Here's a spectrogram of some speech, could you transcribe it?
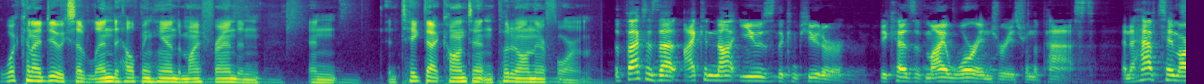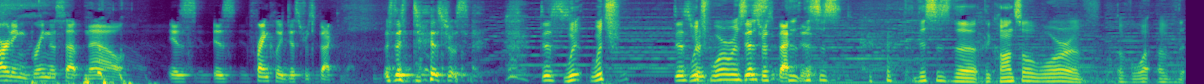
what can I do except lend a helping hand to my friend and and and take that content and put it on there for him? The fact is that I cannot use the computer because of my war injuries from the past, and to have Tim Harding bring this up now is is frankly disrespectful. This is disres- dis- Which which, disres- which war was this? This is this is the the console war of of what of the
